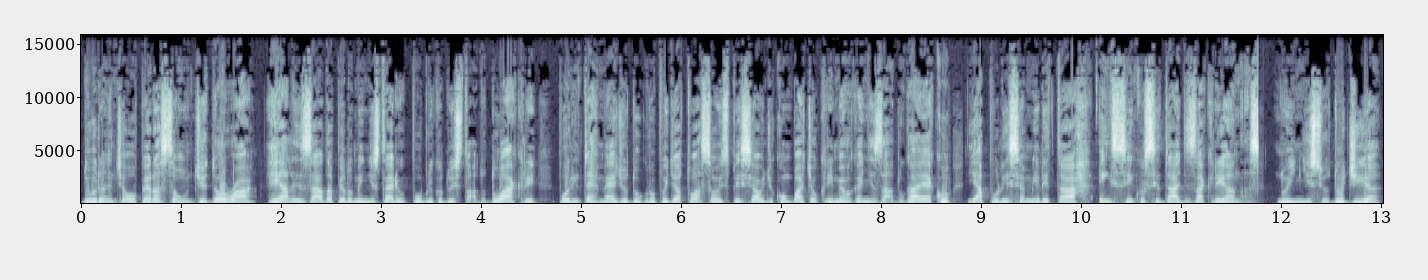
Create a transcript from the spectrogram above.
durante a Operação Didorá, realizada pelo Ministério Público do Estado do Acre, por intermédio do Grupo de Atuação Especial de Combate ao Crime Organizado GAECO e a Polícia Militar em cinco cidades acreanas. No início do dia,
